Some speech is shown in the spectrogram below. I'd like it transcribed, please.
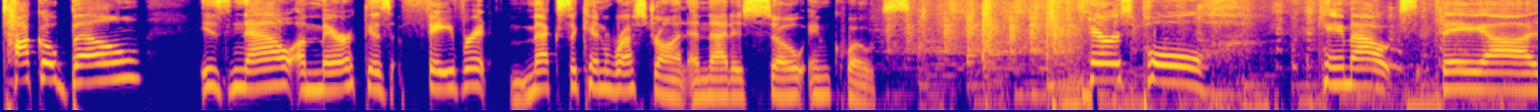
Taco Bell is now America's favorite Mexican restaurant, and that is so in quotes. Harris Poll came out. They uh,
